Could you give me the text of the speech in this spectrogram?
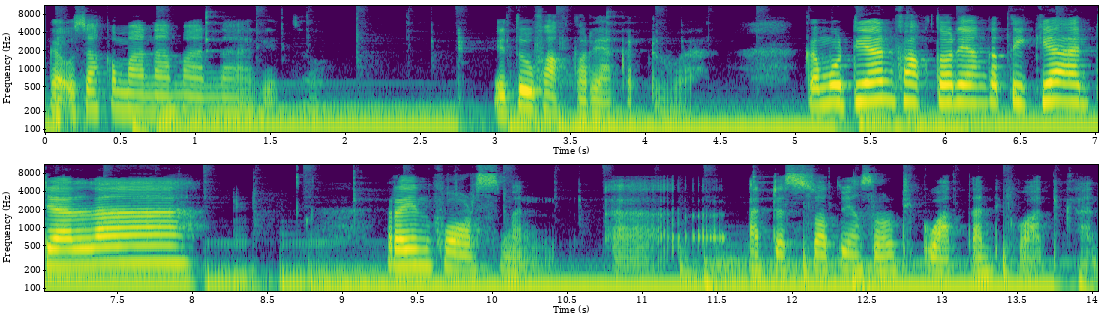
Nggak usah ke mana-mana gitu. Itu faktor yang kedua. Kemudian faktor yang ketiga adalah reinforcement ada sesuatu yang selalu dikuatkan dikuatkan.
